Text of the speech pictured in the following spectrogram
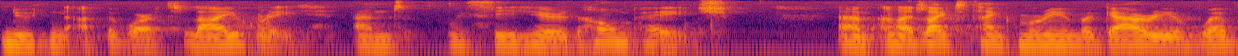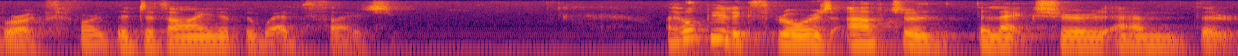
Newton at the Worth Library. And we see here the homepage. Um, and I'd like to thank Maria McGarry of WebWorks for the design of the website. I hope you'll explore it after the lecture. Um, the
